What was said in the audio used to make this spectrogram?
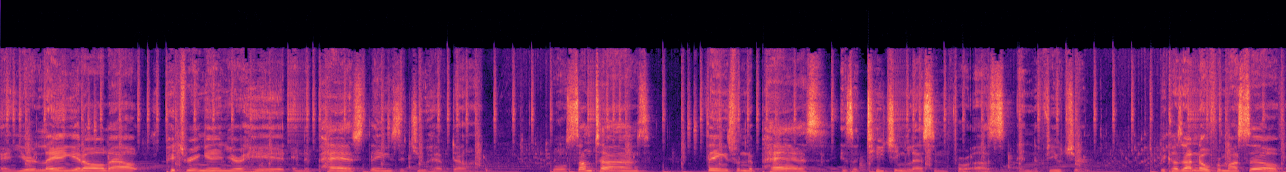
and you're laying it all out, picturing it in your head in the past things that you have done. Well, sometimes things from the past is a teaching lesson for us in the future. Because I know for myself,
